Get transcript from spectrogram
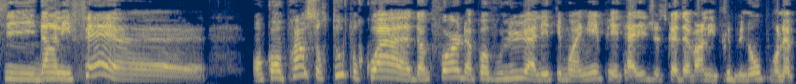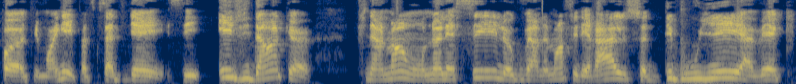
Puis dans les faits, euh, on comprend surtout pourquoi Doug Ford n'a pas voulu aller témoigner puis est allé jusque devant les tribunaux pour ne pas témoigner, parce que ça devient, c'est évident que finalement on a laissé le gouvernement fédéral se débrouiller avec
